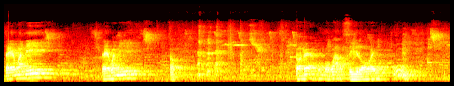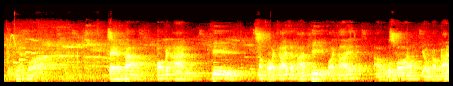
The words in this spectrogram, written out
แต่วันนี้ แต่วันนี้ครับตอนแรกผมบอกว่า 400อู้เป็นเงินว่า แต่ถ้าพอไปอ่านที่มาขอใช้สถานที่ขอใช้อุปกรณ์เกี่ยวกับการ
